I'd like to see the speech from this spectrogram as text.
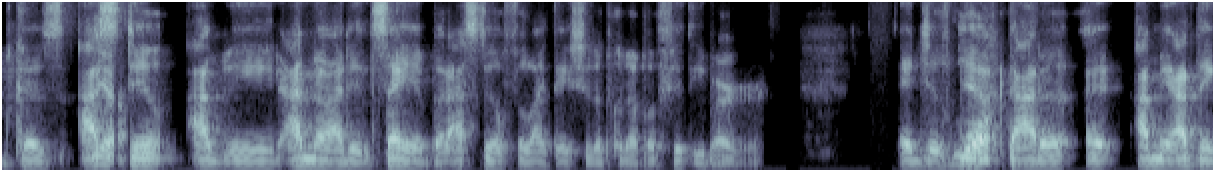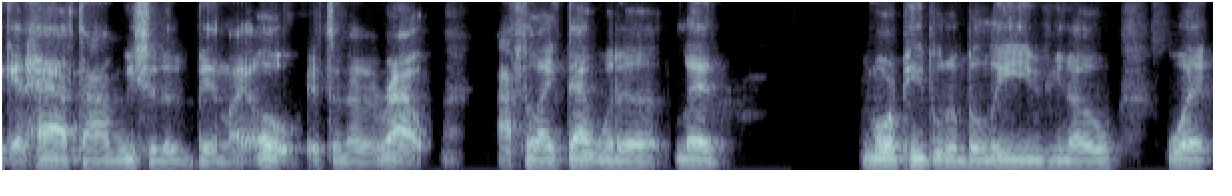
because I Yeah. still, I mean, I know I didn't say it, but I still feel like they should have put up a 50 burger and just Yeah. walked out of. I mean, I think at halftime we should have been like, oh, it's another route. I feel like that would have led more people to believe, you know, what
